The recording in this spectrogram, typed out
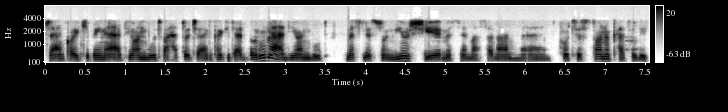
جنگ هایی که بین ادیان بود و حتی جنگ هایی که در درون ادیان بود مثل سنی و شیعه مثل مثلا پروتستان و کاتولیک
